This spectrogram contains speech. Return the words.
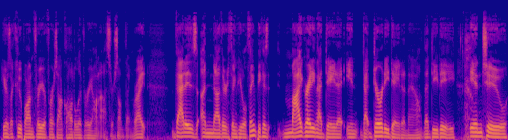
Here's a coupon for your first alcohol delivery on us," or something, right? That is another thing people think because migrating that data in that dirty data now, that DD, into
